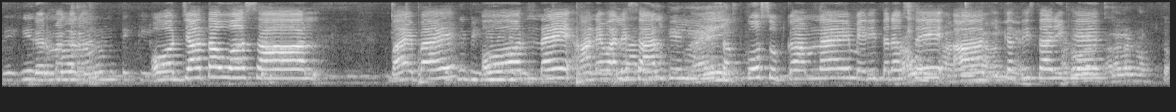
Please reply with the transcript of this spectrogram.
देखिए गर्मा गरम टिक्की। और जाता हुआ साल। बाय बाय और नए आने वाले साल के लिए सबको शुभकामनाएँ मेरी तरफ़ से। आज इकतीस तारीख है। तो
